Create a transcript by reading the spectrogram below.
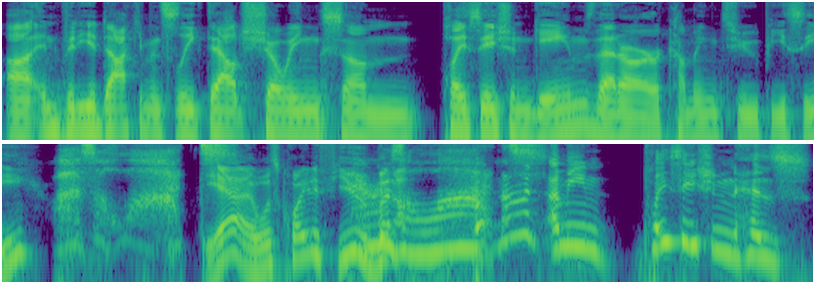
uh, NVIDIA documents leaked out showing some PlayStation games that are coming to PC. It was a lot. Yeah, it was quite a few. There but, was a lot. But not, I mean, PlayStation has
